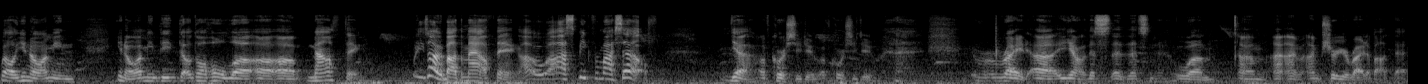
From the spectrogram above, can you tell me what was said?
Well, you know, I mean, you know, I mean, the, the, the whole uh, uh, uh, mouth thing. What are you talking about, the mouth thing? I, I speak for myself. Yeah, of course you do. Of course you do. right, you know, this, that's, um, um, I, I'm sure you're right about that.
